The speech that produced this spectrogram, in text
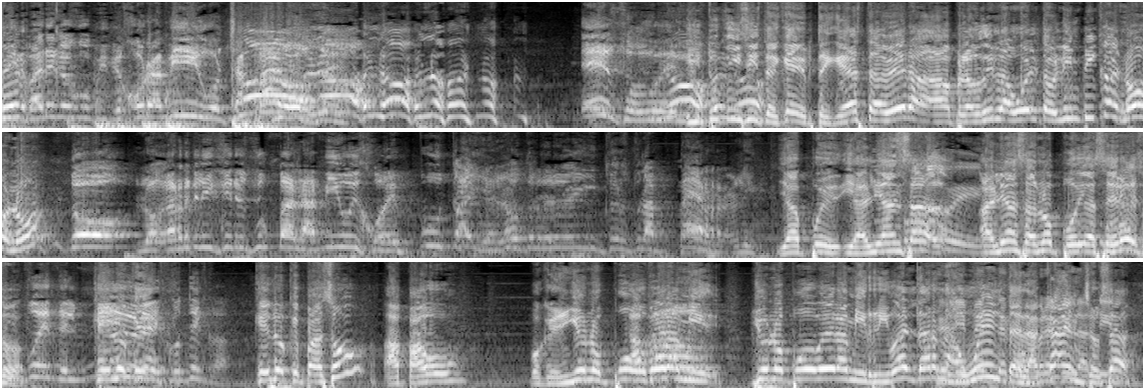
ver. mi pareja con mi mejor amigo, No, no, no, no, no. Eso duele. ¿Y tú qué hiciste? ¿Qué? ¿Te quedaste a ver, a aplaudir la vuelta olímpica? No, ¿no? No, lo agarré y le dije, eres un mal amigo, hijo de puta, y el otro le dije, eres una perra. Ya pues, y Alianza, Suave. Alianza no podía hacer eso. fue, del ¿Qué es medio de la que, discoteca. ¿Qué es lo que pasó? Apagó. Porque yo no puedo ver a mi, yo no puedo ver a mi rival dar la vuelta a la cancha. O sea.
